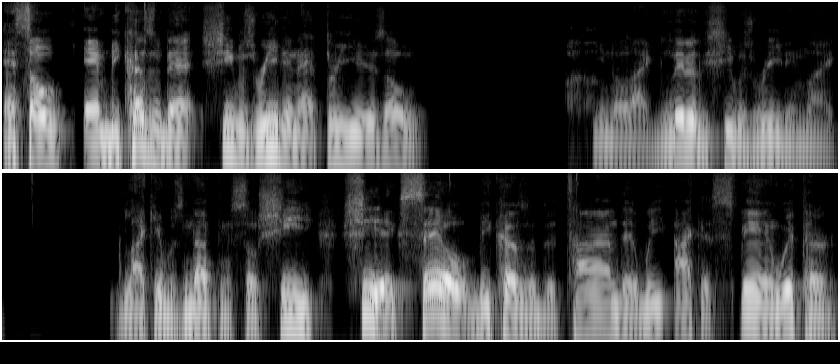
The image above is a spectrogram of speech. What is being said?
And so, and because of that, she was reading at three years old. You know, like literally, she was reading like like it was nothing. So she she excelled because of the time that we I could spend with her,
